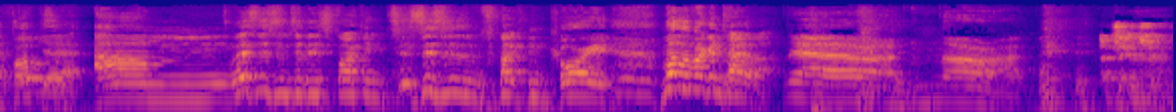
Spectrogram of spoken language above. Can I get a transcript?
That's fuck awesome. yeah. Um, let's listen to this fucking. This is fucking Corey, motherfucking Taylor. Yeah, alright. alright. Attention.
